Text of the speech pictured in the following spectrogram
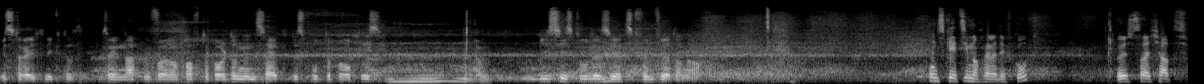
Österreich liegt also nach wie vor noch auf der goldenen Seite des Butterbrotes. Wie siehst du das jetzt fünf Jahre danach? Uns geht es immer noch relativ gut. Österreich hat,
